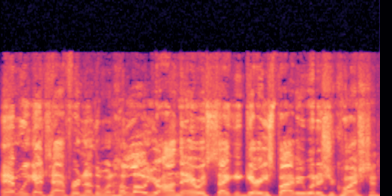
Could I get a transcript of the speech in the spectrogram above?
And we got time for another one. Hello, you're on the air with Psychic Gary Spivey. What is your question?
